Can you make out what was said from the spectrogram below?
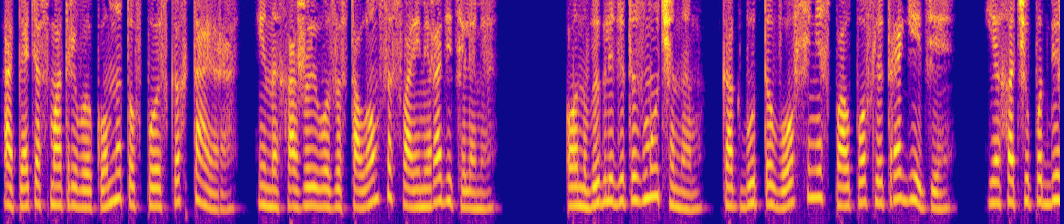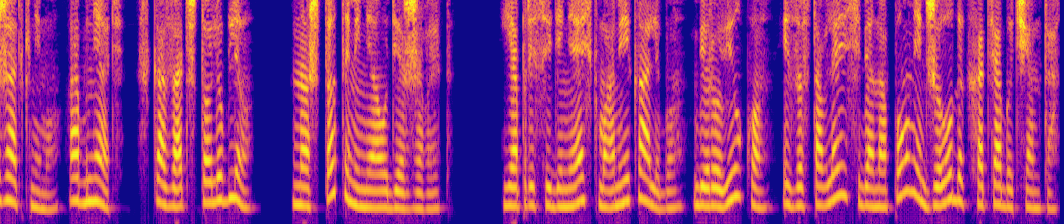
опять осматриваю комнату в поисках Тайра и нахожу его за столом со своими родителями. Он выглядит измученным, как будто вовсе не спал после трагедии. Я хочу подбежать к нему, обнять, сказать, что люблю. Но что-то меня удерживает. Я присоединяюсь к маме и Калибу, беру вилку и заставляю себя наполнить желудок хотя бы чем-то.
